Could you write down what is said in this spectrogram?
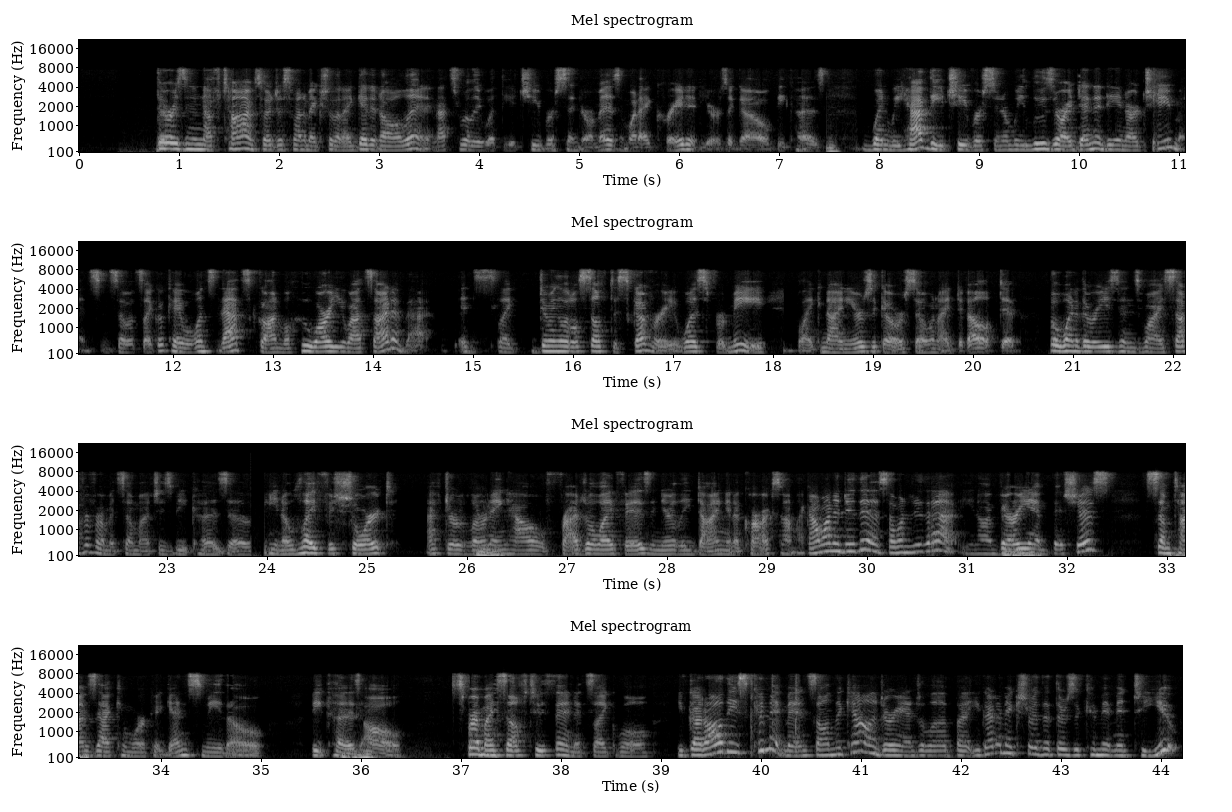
there isn't enough time so i just want to make sure that i get it all in. And that's really what the achiever syndrome is and what i created years ago because Mm. when we have the achiever syndrome we lose our identity and our achievements. And so it's like okay well once that's gone well who are you outside of that? It's like doing a little self discovery it was for me like nine years ago or so when i developed it. But one of the reasons why I suffer from it so much is because of, you know, life is short. After learning how fragile life is and nearly dying in a car accident, I'm like, I want to do this, I want to do that. You know, I'm very Mhm. ambitious. Sometimes that can work against me though, because Mhm. I'll spread myself too thin. It's like, well, you've got all these commitments on the calendar, Angela, but you got to make sure that there's a commitment to you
